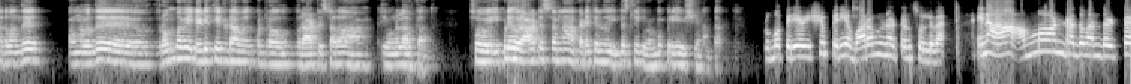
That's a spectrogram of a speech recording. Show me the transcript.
அதை வந்து அவங்க வந்து ரொம்பவே டெடிகேட்டடா ஒர்க் பண்ற ஒரு ஆர்டிஸ்டா தான் இவங்கெல்லாம் இருக்காங்க. ஸோ இப்படி ஒரு ஆர்டிஸ்டெல்லாம் கிடைக்கிறது இண்டஸ்ட்ரிக்கு ரொம்ப பெரிய விஷயம் நான் ரொம்ப பெரிய விஷயம் பெரிய வரம்னுட்டுன்னு சொல்லுவேன். ஏன்னா அம்மான்றது வந்துட்டு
